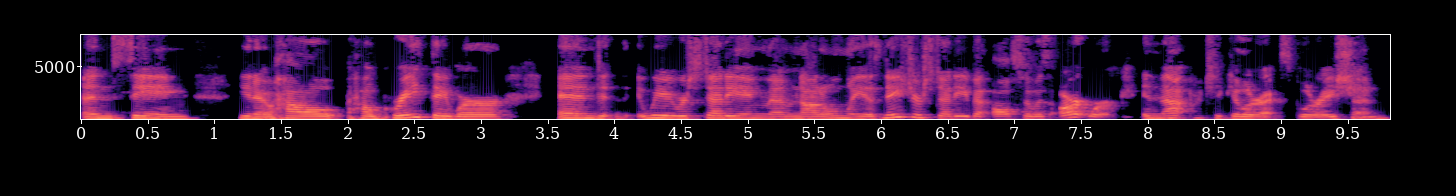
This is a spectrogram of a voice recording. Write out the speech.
and seeing, you know, how, how great they were. And we were studying them not only as nature study, but also as artwork in that particular exploration.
